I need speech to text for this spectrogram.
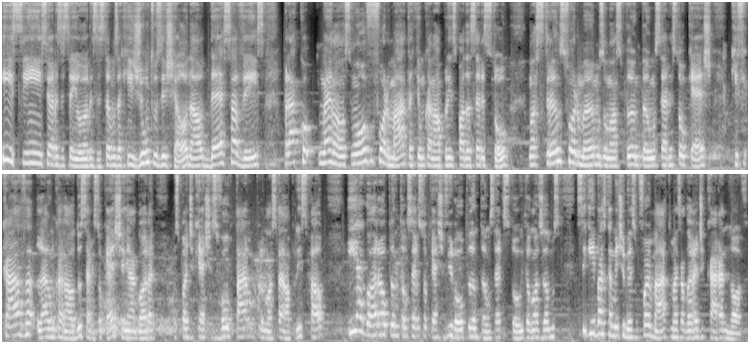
e sim, senhoras e senhores, estamos aqui juntos e Shallow dessa vez para né, nosso novo formato aqui, um canal principal da série. Nós transformamos o nosso plantão Série Stow Cash, que ficava lá no canal do Série Stow Cash, e agora os podcasts voltaram para o nosso canal principal, e agora o plantão Série Stow Cash virou o plantão Série então nós vamos seguir basicamente o mesmo formato, mas agora de cara nova.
